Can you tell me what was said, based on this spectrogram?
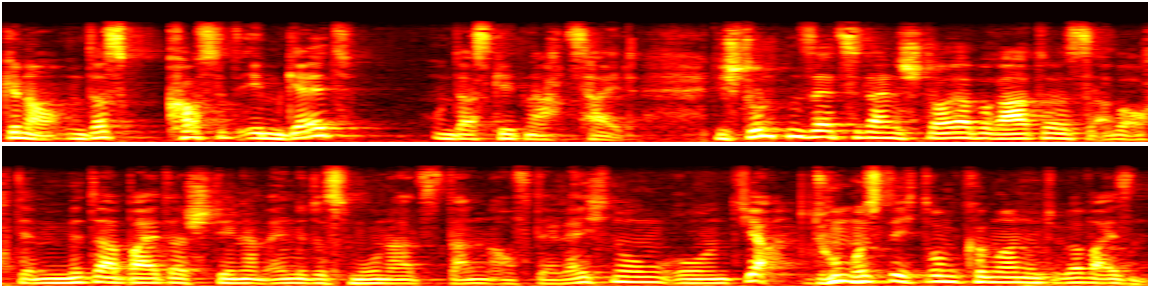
Genau, und das kostet eben Geld und das geht nach Zeit. Die Stundensätze deines Steuerberaters, aber auch der Mitarbeiter stehen am Ende des Monats dann auf der Rechnung und ja, du musst dich drum kümmern und überweisen.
